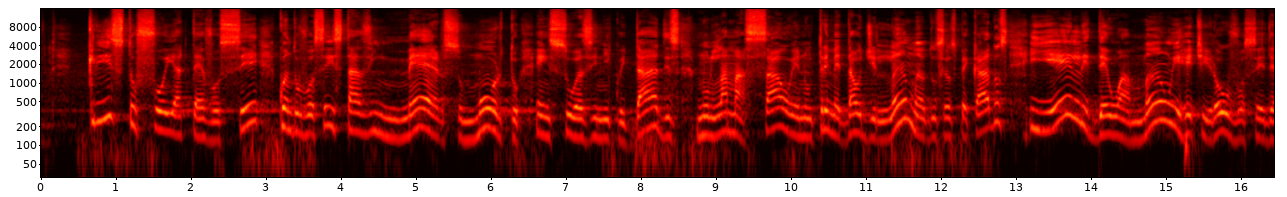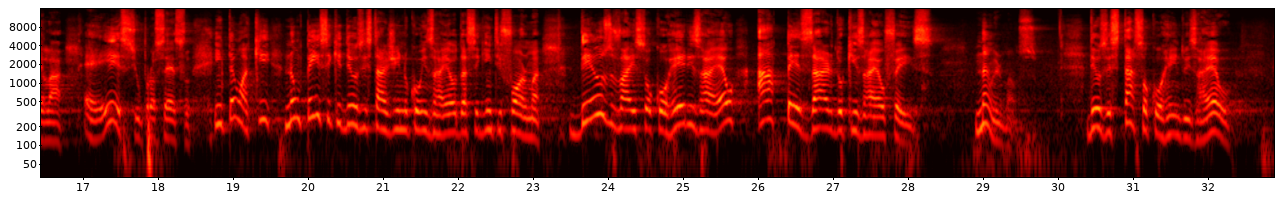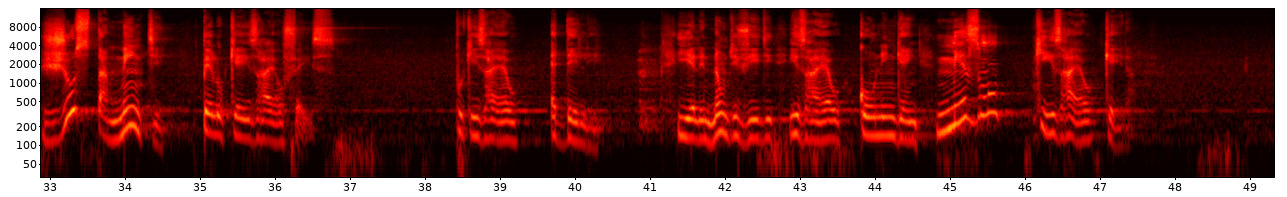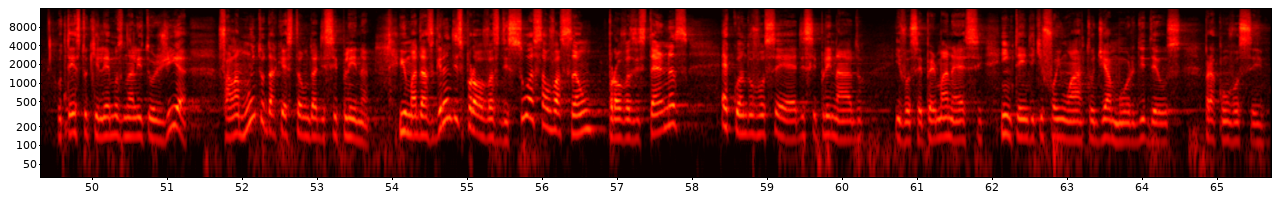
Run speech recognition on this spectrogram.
Cristo foi até você quando você estava imerso, morto em suas iniquidades, no lamaçal e num tremedal de lama dos seus pecados, e ele deu a mão e retirou você de lá. É esse o processo. Então aqui, não pense que Deus está agindo com Israel da seguinte forma: Deus vai socorrer Israel apesar do que Israel fez. Não, irmãos. Deus está socorrendo Israel justamente pelo que Israel fez. Porque Israel é dele. E ele não divide Israel com ninguém, mesmo que Israel queira. O texto que lemos na liturgia fala muito da questão da disciplina. E uma das grandes provas de sua salvação, provas externas, é quando você é disciplinado e você permanece, entende que foi um ato de amor de Deus para com você.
